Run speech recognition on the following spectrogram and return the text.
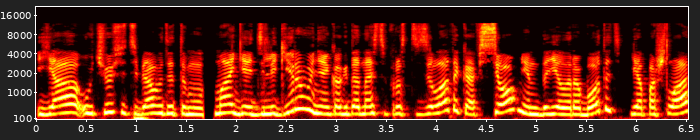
Я учусь у тебя вот этому магия делегирования, когда Настя просто взяла такая, все, мне надоело работать, я пошла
